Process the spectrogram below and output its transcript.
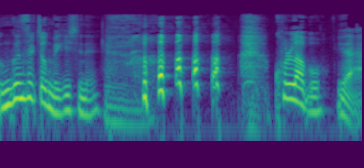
은근슬쩍 매기시네. 콜라보. 야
